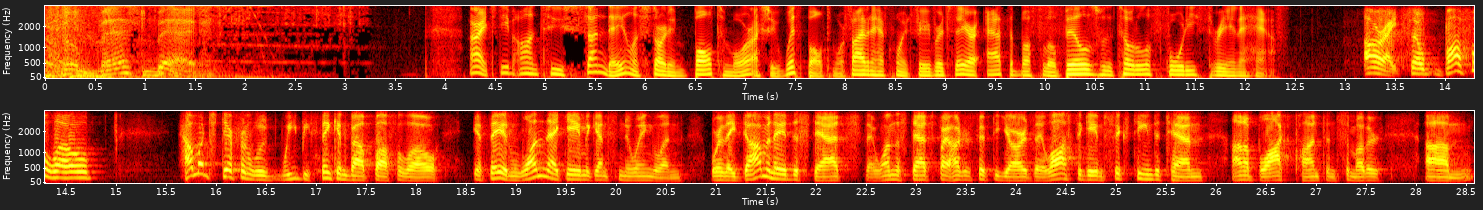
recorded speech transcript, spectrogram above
The best bet. All right, Steve, on to Sunday. Let's start in Baltimore, actually with Baltimore. Five and a half point favorites. They are at the Buffalo Bills with a total of 43 and a half. All right, so Buffalo, how much different would we be thinking about Buffalo if they had won that game against New England where they dominated the stats, they won the stats by 150 yards, they lost the game 16 to 10 on a block punt and some other um,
